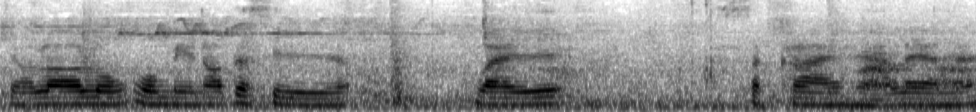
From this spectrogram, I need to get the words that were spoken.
เดี๋ยวรอลงโอเมนออฟเดอะซีไว้สกายหาแลนนะ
